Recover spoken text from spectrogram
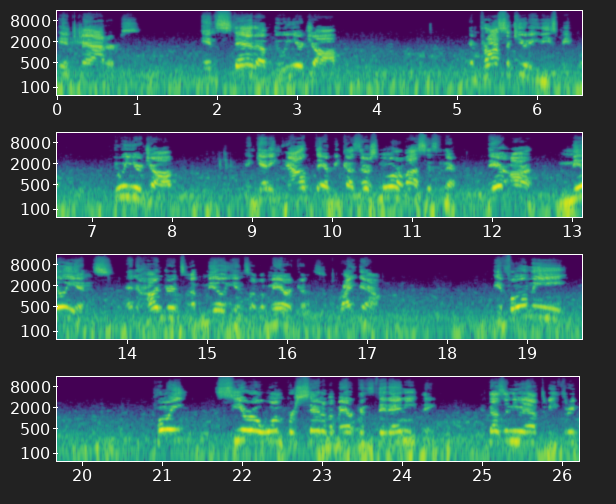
it matters. Instead of doing your job and prosecuting these people, doing your job and getting out there because there's more of us, isn't there? There are millions and hundreds of millions of Americans right now. If only 0.01% of Americans did anything, it doesn't even have to be 3%,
